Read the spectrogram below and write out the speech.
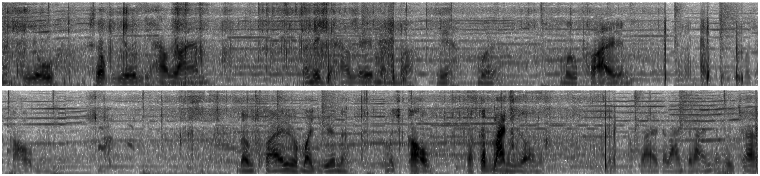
អាខៀវស្រុកយើងគេហៅឡែមអានេះគេហៅលេមិនបាទនេះមើលមើលផ្លែហ្នឹងមកចកោមហ្នឹងដើមផ្លែវាមិនវាហ្នឹងមកចកោមតែក្តាញ់ហ្មងផ្លែក្តាញ់ក្តាញ់ហ្នឹងវាច្រើន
